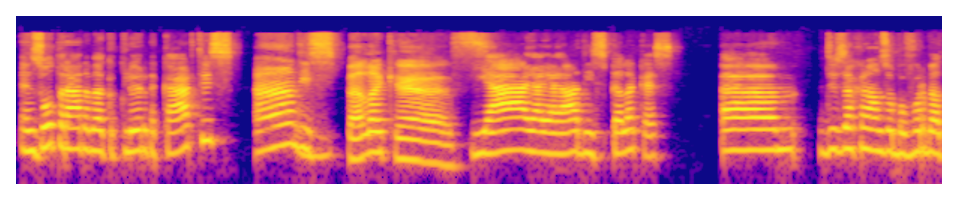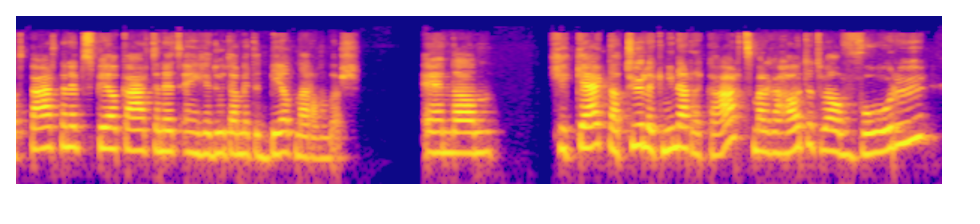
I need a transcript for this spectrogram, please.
En zo te raden welke kleur de kaart is. Ah, die spelletjes. Ja, ja, ja, ja die spelletjes. Ehm, dus dat je dan zo bijvoorbeeld kaarten hebt, speelkaarten hebt. En je doet dat met het beeld naar onder. En dan, je kijkt natuurlijk niet naar de kaart. Maar je houdt het wel voor u.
